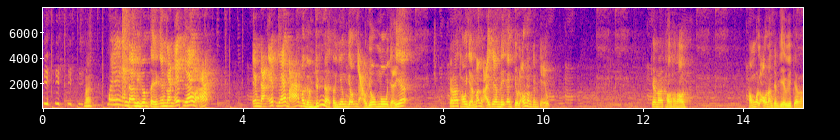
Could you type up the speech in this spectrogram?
Nói má em đang đi gom tiền em đang ép giá bả em đang ép giá bả bả gần dính rồi tự nhiên ông vô nhào vô mua vậy á. Cái nói thôi giờ anh bán lại cho em đi em chịu lỗ 500 triệu. Cái nói thôi thôi thôi. Không có lỗ 500 triệu gì hết trơn á.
